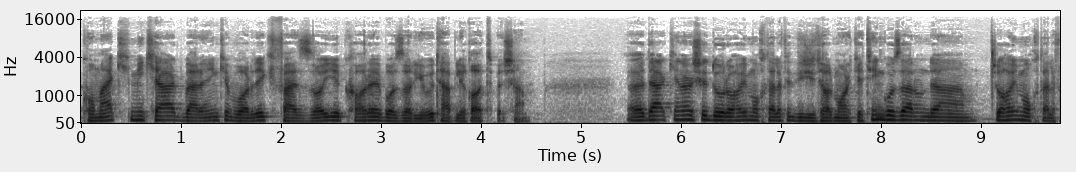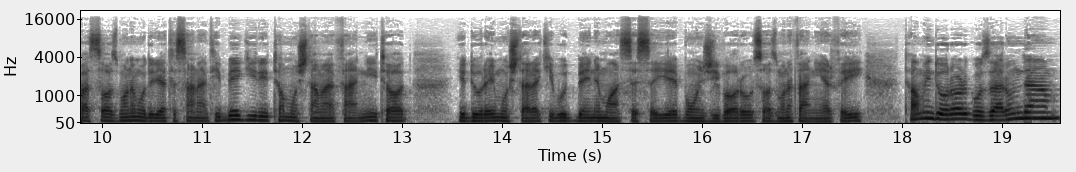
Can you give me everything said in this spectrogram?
کمک می‌کرد برای اینکه وارد یک فضای کار بازاریابی و تبلیغات بشم. در کنارش دوره های مختلف digital marketing گذروندم جاهای مختلف از سازمان مدیریت صنعتی بگیرید تا مجتمع فنی تا یه دوره مشترکی بود بین مؤسسه بن ژیوار و سازمان فنی حرفه‌ای تمام این دوره رو گذروندم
